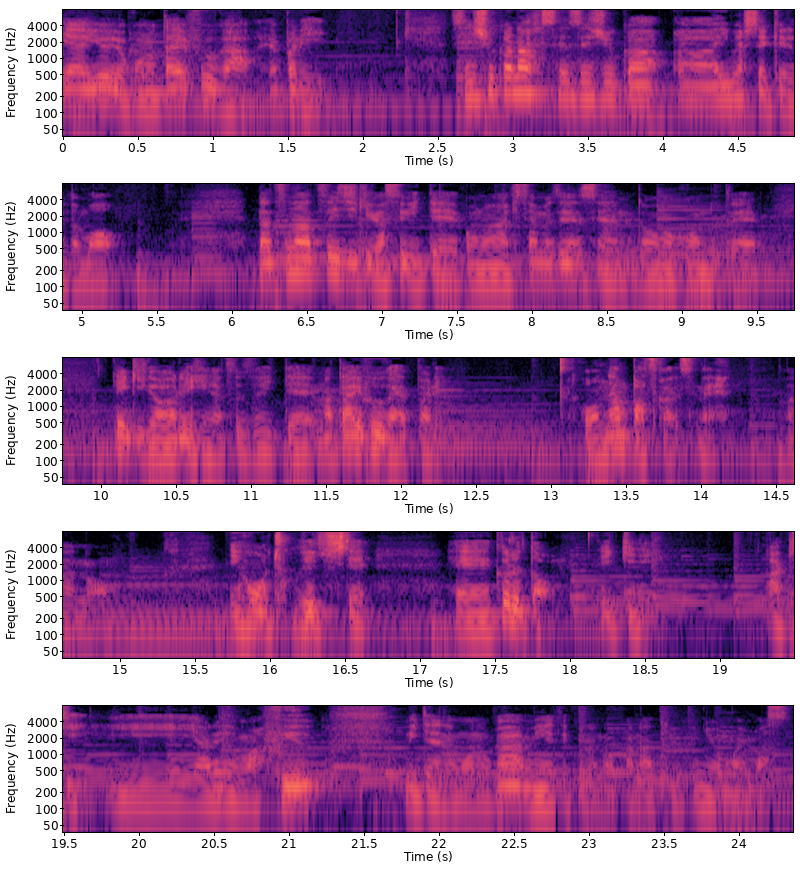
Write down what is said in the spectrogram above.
やいよいよこの台風がやっぱり先週かな先々週かあ言いましたけれども夏の暑い時期が過ぎてこの秋雨前線どうのこうので天気が悪い日が続いて、まあ、台風がやっぱりこう何発かですねあの日本を直撃して、えー、来ると一気に秋あるいはまあ冬みたいなものが見えてくるのかなというふうに思います。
